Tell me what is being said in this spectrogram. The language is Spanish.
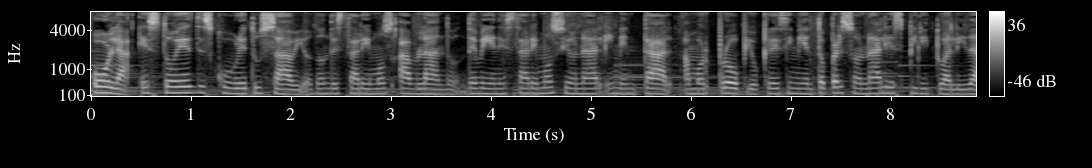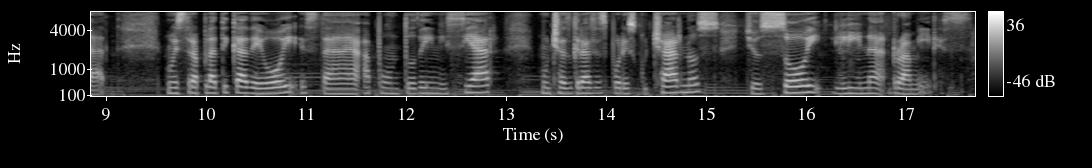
Hola, esto es Descubre tu sabio, donde estaremos hablando de bienestar emocional y mental, amor propio, crecimiento personal y espiritualidad. Nuestra plática de hoy está a punto de iniciar. Muchas gracias por escucharnos. Yo soy Lina Ramírez.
